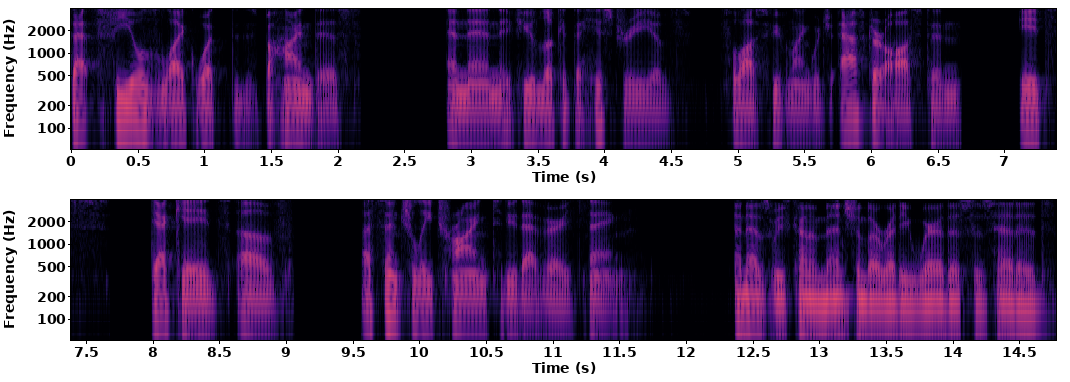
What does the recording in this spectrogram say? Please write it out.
That feels like what is behind this. And then if you look at the history of philosophy of language after Austin, it's decades of essentially trying to do that very thing. And as we've kind of mentioned already, where this is headed,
